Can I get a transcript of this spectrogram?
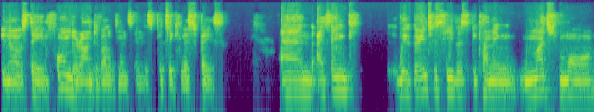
you know, stay informed around developments in this particular space. And I think we're going to see this becoming much more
